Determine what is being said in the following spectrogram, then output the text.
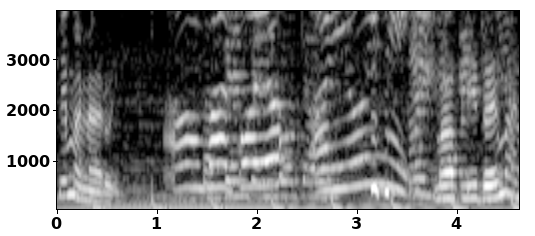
શેમાં ના રોઈ માપ લીધો એમાં?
